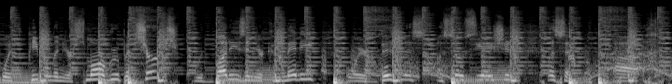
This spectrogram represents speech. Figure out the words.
with people in your small group at church, with buddies in your committee or your business association. Listen, uh,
